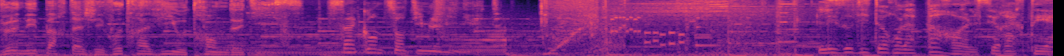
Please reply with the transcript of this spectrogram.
Venez partager votre avis au 3210. 50 centimes la minute. Les auditeurs ont la parole sur RTL.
